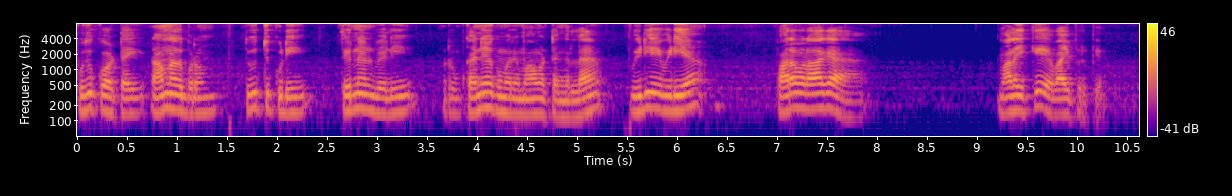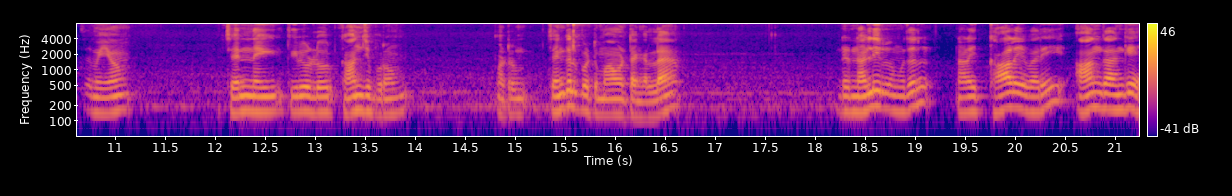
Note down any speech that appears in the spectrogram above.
புதுக்கோட்டை ராமநாதபுரம் தூத்துக்குடி திருநெல்வேலி மற்றும் கன்னியாகுமரி மாவட்டங்களில் விடிய விடிய பரவலாக மழைக்கு வாய்ப்பு இருக்குது சமயம் சென்னை திருவள்ளூர் காஞ்சிபுரம் மற்றும் செங்கல்பட்டு மாவட்டங்களில் இன்று நள்ளிரவு முதல் நாளை காலை வரை ஆங்காங்கே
